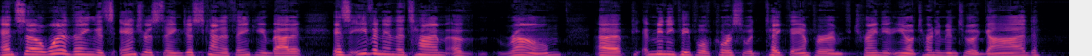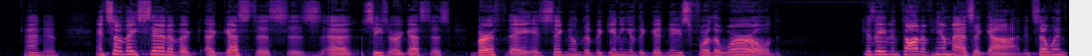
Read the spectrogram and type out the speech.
And so, one of the things that's interesting, just kind of thinking about it, is even in the time of Rome, uh, many people, of course, would take the emperor and train you know, turn him into a god, kind of. And so they said of Augustus, uh, Caesar Augustus' birthday, it signaled the beginning of the good news for the world, because they even thought of him as a god. And so when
